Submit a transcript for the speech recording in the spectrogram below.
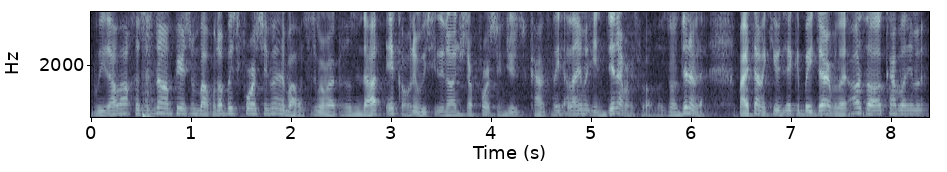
we halachas there's no Pierce Bavel. Nobody's forcing on Bavel. This is where Ikka. We see the non-Jews are forcing Jews constantly. Alema in dinner Bavel. There's no dinner of that. By the time Akiyun Dikka Beit Dar Also Kabel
